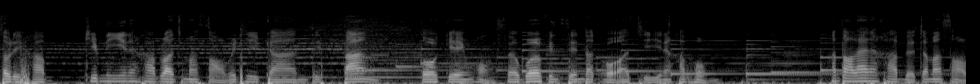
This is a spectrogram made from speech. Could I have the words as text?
สวัสดีครับ คลิปนี้นะครับเราจะมาสอนวิธีการติดตั้งตัวเกมของเซิร์ฟเวอร์ vincent.org นะครับผม ขั้นตอนแรกนะครับ เดี๋ยวจะมาสอน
